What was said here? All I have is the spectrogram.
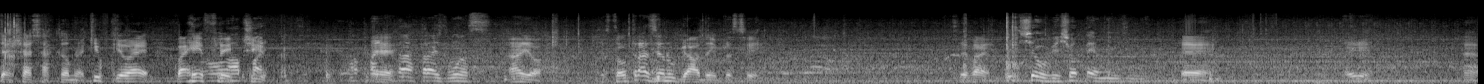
deixar essa câmera aqui, porque vai, vai refletir. Ó, Rapaz, É. tá atrás de umas. Aí, ó. Eles estão trazendo o gado aí pra você. Você vai. Deixa eu ver, deixa eu ter luz. É. Aí. É.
